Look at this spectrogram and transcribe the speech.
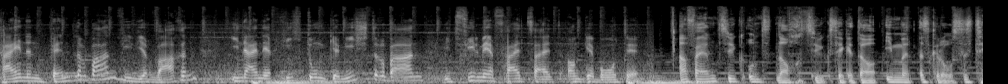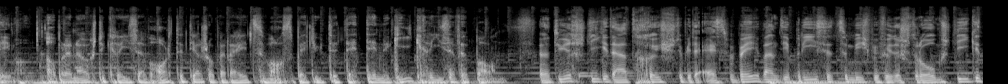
reinen Pendlerbahn, wie wir waren, in eine Richtung gemischter Bahn mit viel mehr Freizeitangebote. Auch Fernzüge und Nachtzüge sind da immer ein grosses Thema. Aber eine nächste Krise wartet ja schon bereits. Was bedeutet die Energiekrise für die Bahn? Natürlich steigen auch die Kosten bei der SBB, wenn die Preise zum Beispiel für den Strom steigen.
